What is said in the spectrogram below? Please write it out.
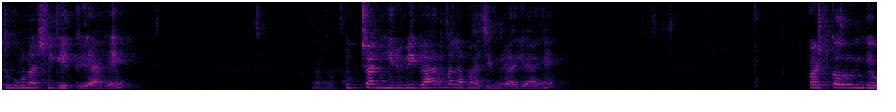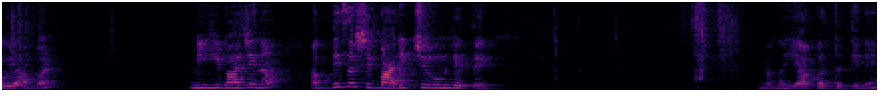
धुवून अशी घेतली आहे. खूप छान हिरवीगार मला भाजी मिळाली आहे. कट करून घेऊया आपण. मी ही भाजी ना अगदीच अशी बारीक चिरून घेते. बघा या पद्धतीने.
